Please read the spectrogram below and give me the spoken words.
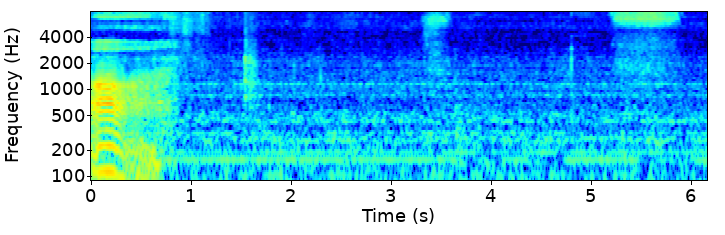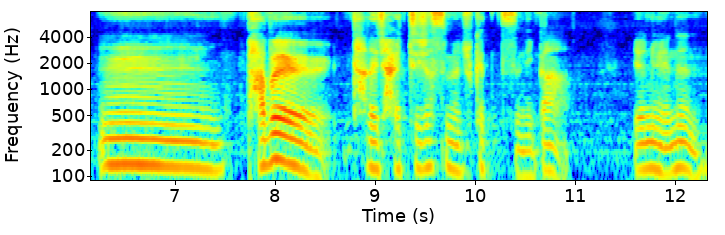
아. 음, 밥을 다들 잘 드셨으면 좋겠으니까 연휴에는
